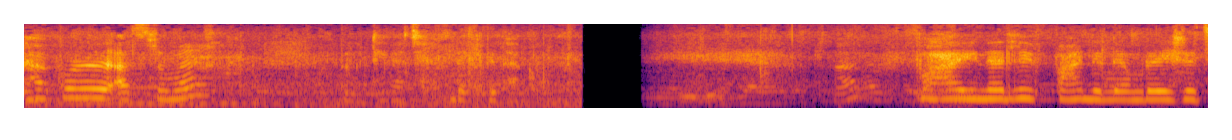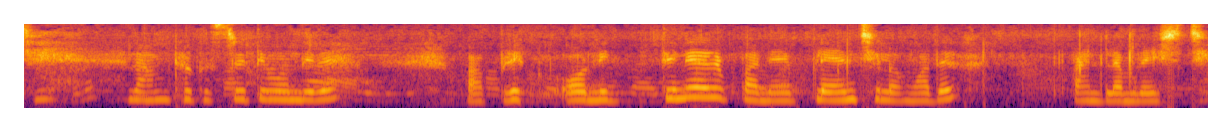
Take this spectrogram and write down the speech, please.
ঠাকুরের আশ্রমে। তো ঠিক আছে দেখতে থাকো। ফাইনালি ফাইনালি আমরা এসেছি রাম ঠাকুর স্মৃতি মন্দিরে। বাপরে অনেক দিনের মানে প্ল্যান ছিল আমাদের। ফাইনালি আমরা এসেছি।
